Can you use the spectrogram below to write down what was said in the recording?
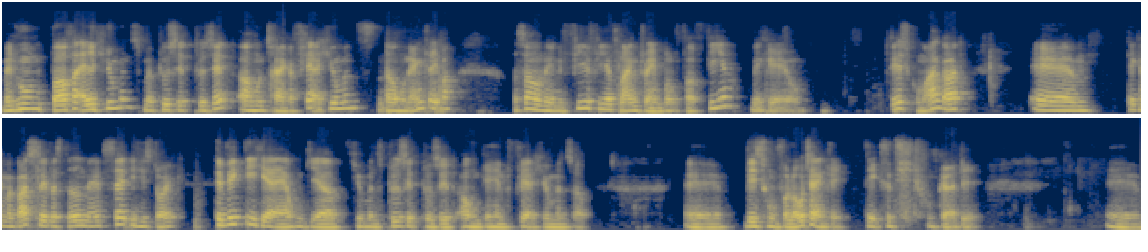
Men hun buffer alle humans med plus 1 plus 1, og hun trækker flere humans, når hun angriber. Og så har hun en 4-4 Flying Trample for 4, hvilket er jo, det er sgu meget godt. Øhm, det kan man godt slippe afsted med, selv i Historic. Det vigtige her er, at hun giver humans plus 1 plus 1, og hun kan hente flere humans op. Øh, hvis hun får lov til at angribe. Det er ikke så tit, hun gør det. Øh,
